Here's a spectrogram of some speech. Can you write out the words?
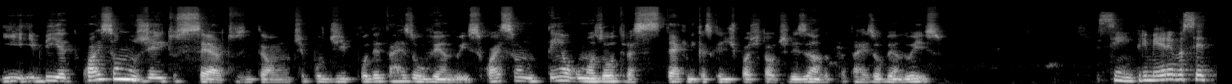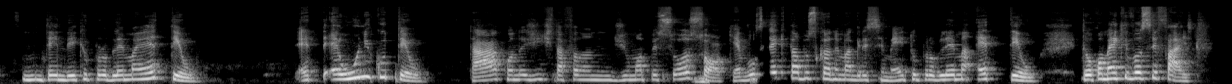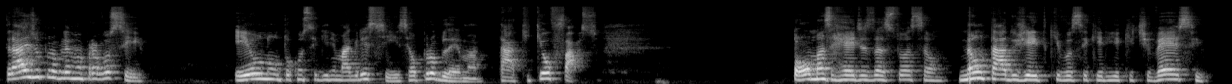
E, e, Bia, quais são os jeitos certos, então, tipo, de poder estar tá resolvendo isso? Quais são, tem algumas outras técnicas que a gente pode estar tá utilizando para estar tá resolvendo isso? Sim, primeiro é você entender que o problema é teu. É, é único teu, tá? Quando a gente está falando de uma pessoa só, que é você que está buscando emagrecimento, o problema é teu. Então, como é que você faz? Traz o problema para você. Eu não tô conseguindo emagrecer, esse é o problema, tá? O que, que eu faço? Toma as rédeas da situação. Não tá do jeito que você queria que tivesse?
